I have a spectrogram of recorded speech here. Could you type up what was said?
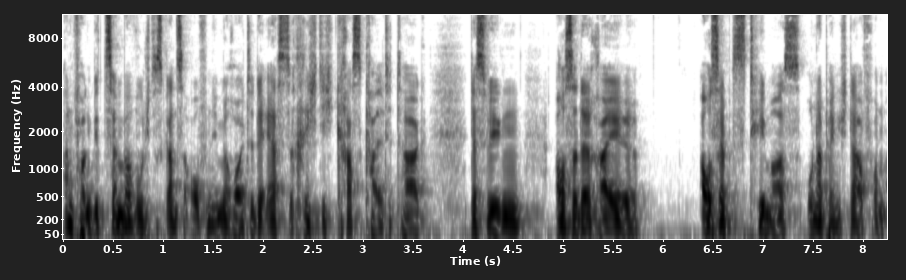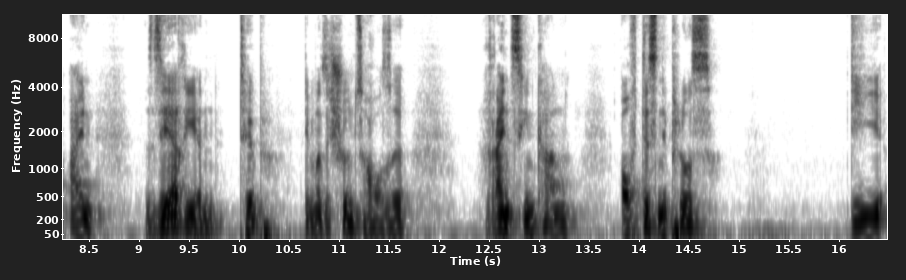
Anfang Dezember, wo ich das Ganze aufnehme. Heute der erste richtig krass kalte Tag. Deswegen außer der Reihe, außerhalb des Themas, unabhängig davon, ein Serientipp, den man sich schön zu Hause reinziehen kann. Auf Disney Plus die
